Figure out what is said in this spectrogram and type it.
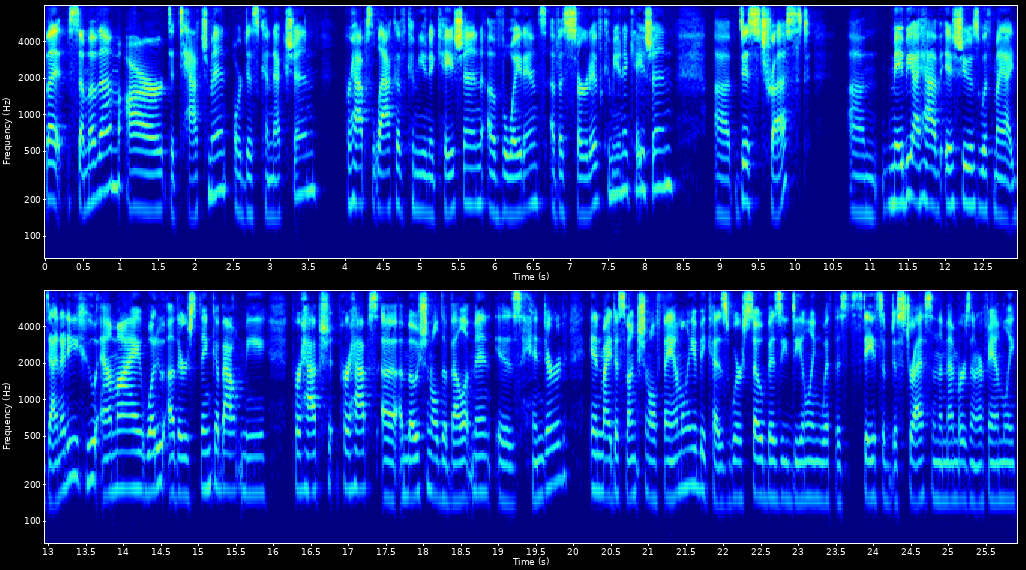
but some of them are detachment or disconnection, perhaps lack of communication, avoidance of assertive communication, uh, distrust, um, maybe I have issues with my identity. Who am I? What do others think about me? Perhaps, perhaps uh, emotional development is hindered in my dysfunctional family because we're so busy dealing with the states of distress and the members in our family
